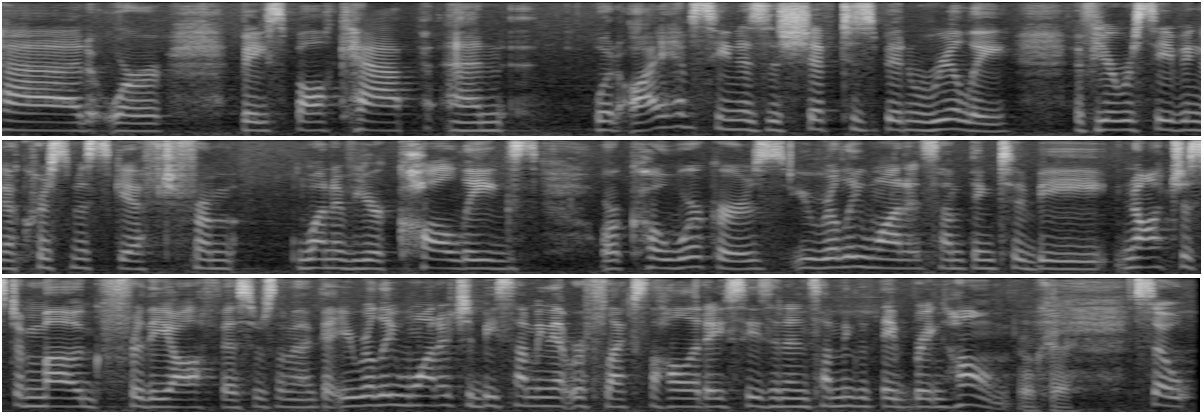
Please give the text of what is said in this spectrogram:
pad or baseball cap, and what I have seen is the shift has been really, if you're receiving a Christmas gift from one of your colleagues or co-workers, you really want it something to be not just a mug for the office or something like that. You really want it to be something that reflects the holiday season and something that they bring home. Okay. So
